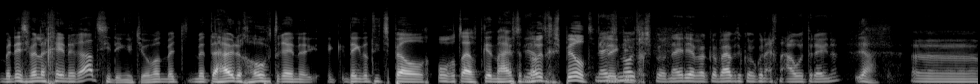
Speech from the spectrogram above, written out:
maar dit is wel een generatie dingetje hoor. Want met, met de huidige hoofdtrainer, ik denk dat hij het spel ongetwijfeld kent, maar hij heeft het nooit gespeeld. Nee, hij heeft nooit gespeeld. Nee, die hebben, wij hebben natuurlijk ook een echt een oude trainer. Ja. Uh,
